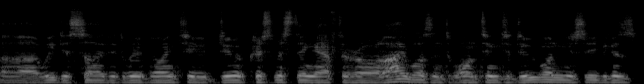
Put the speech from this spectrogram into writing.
Uh, we decided we're going to do a Christmas thing after all. I wasn't wanting to do one, you see, because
